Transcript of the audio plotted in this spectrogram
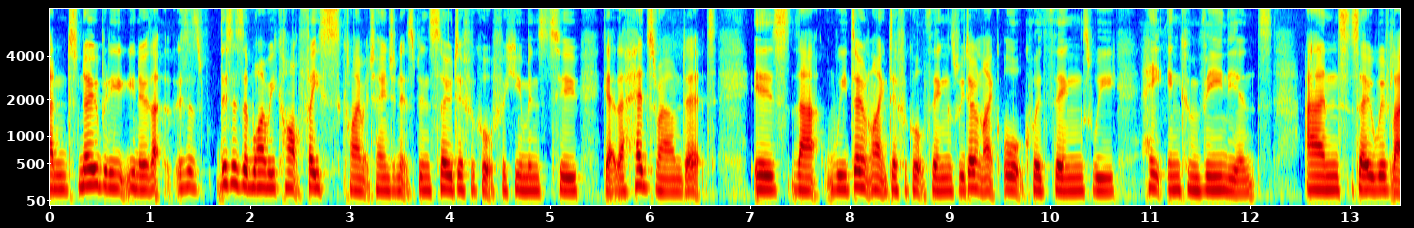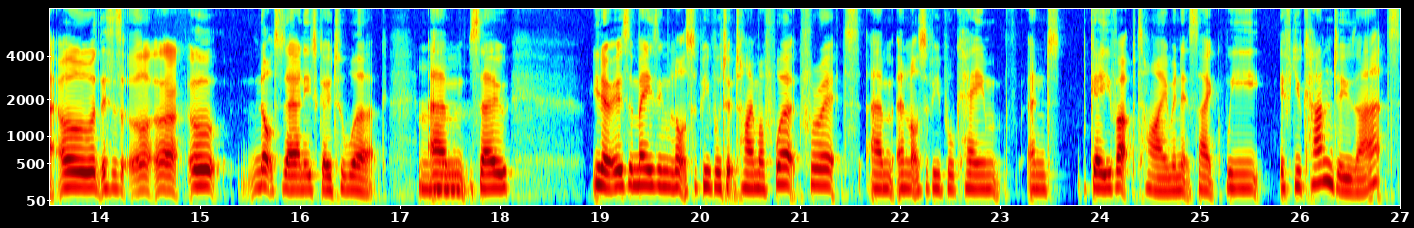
and nobody you know that this is this is why we can't face climate change and it's been so difficult for humans to get their heads around it is that we don't like difficult things. We don't like awkward things. We hate inconvenience. And so we've like oh this is uh, uh, oh not today. I need to go to work. Um so you know, it was amazing. Lots of people took time off work for it, um, and lots of people came and gave up time. And it's like, we, if you can do that,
